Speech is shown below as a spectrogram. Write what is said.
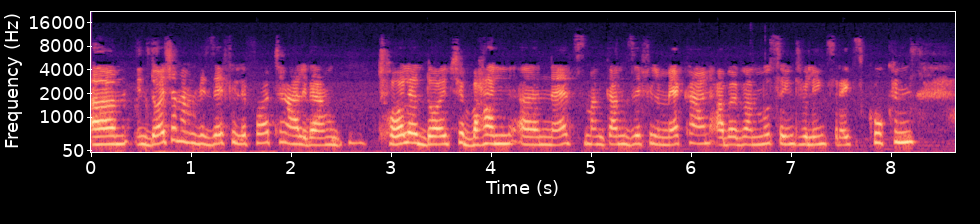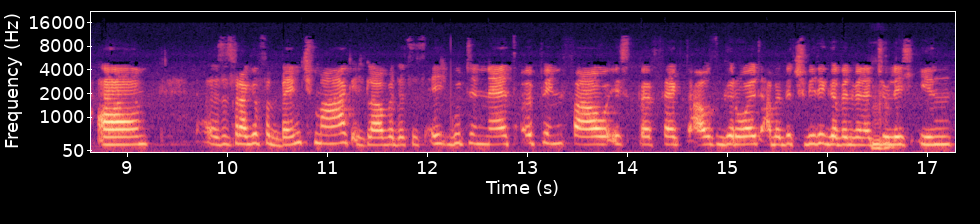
Ähm, in Deutschland haben wir sehr viele Vorteile. Wir haben tolle deutsche Bahnnetz. Man kann sehr viel meckern, aber man muss irgendwie links, rechts gucken. Ähm, es ist Frage von Benchmark. Ich glaube, das ist echt gut im Netz. ÖPNV ist perfekt ausgerollt, aber wird schwieriger, wenn wir mhm. natürlich in,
